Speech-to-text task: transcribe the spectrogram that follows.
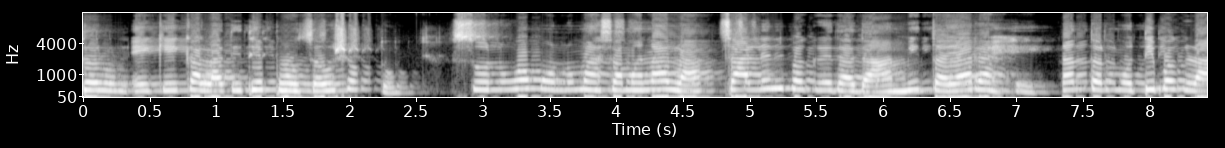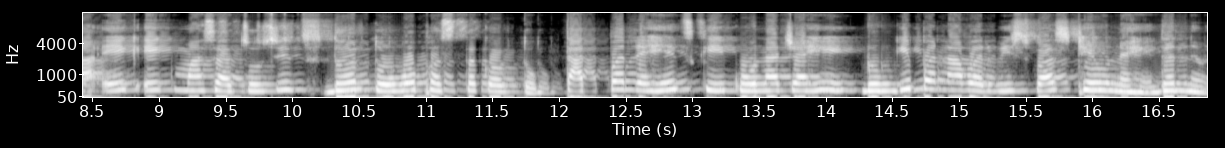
धरून एकेकाला तिथे पोहोचवू शकतो. सोनू व मोनू मासा म्हणाला चालेल बगडे दादा आम्ही तयार आहे. नंतर मोती बगडा एक एक मासा चोचीत धरतो व फस्त करतो. तात्पर्य हेच की कोणाच्याही ढुंगीपणावर विश्वास ठेवू नये. धन्यवाद.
